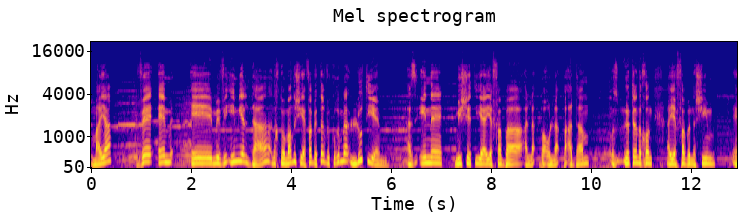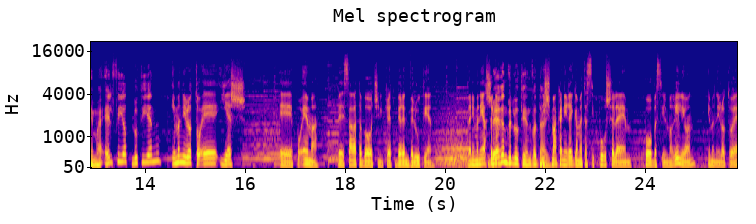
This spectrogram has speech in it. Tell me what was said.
מאיה, והם uh, מביאים ילדה, אנחנו אמרנו שהיא יפה ביותר וקוראים לה לוטיאן. אז הנה מי שתהיה היפה בעולם, באדם, או יותר נכון, היפה בנשים, הם האלפיות, לוטיאן? אם אני לא טועה, יש אה, פואמה בשר הטבעות שנקראת ברן ולוטיאן. ואני מניח שגם... ברן ולוטיאן, ודאי. נשמע כנראה גם את הסיפור שלהם פה בסילמריליון, אם אני לא טועה.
